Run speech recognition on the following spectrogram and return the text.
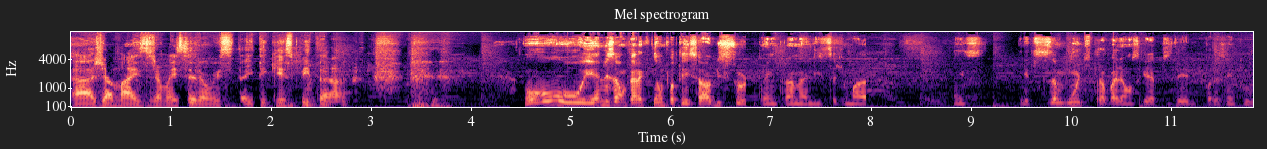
ah, jamais, jamais serão. Isso daí tem que respeitar. o, o Yannis é um cara que tem um potencial absurdo para entrar na lista de uma. Mas ele precisa muito trabalhar uns gaps dele, por exemplo,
